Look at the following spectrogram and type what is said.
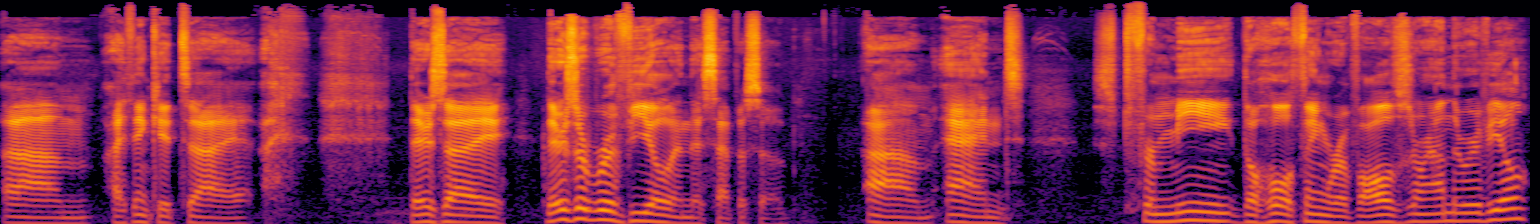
Um. I think it. Uh, there's a there's a reveal in this episode, um, and for me, the whole thing revolves around the reveal.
